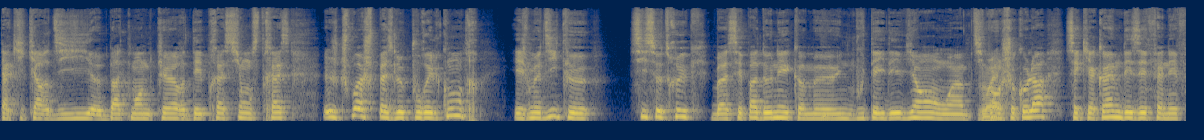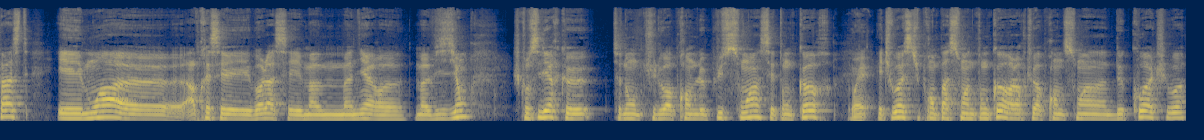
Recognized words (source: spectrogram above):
tachycardie, euh, battement de cœur, dépression, stress. Euh, tu vois, je pèse le pour et le contre, et je me dis que si ce truc, bah, c'est pas donné comme euh, une bouteille d'évian ou un petit pain au chocolat, c'est qu'il y a quand même des effets néfastes. Et moi, après, c'est voilà, c'est ma manière, ma vision. Je considère que ce dont tu dois prendre le plus soin, c'est ton corps. Et tu vois, si tu prends pas soin de ton corps, alors tu vas prendre soin de quoi, tu vois?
